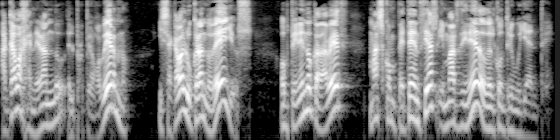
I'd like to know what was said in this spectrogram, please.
acaba generando el propio gobierno y se acaba lucrando de ellos obteniendo cada vez más competencias y más dinero del contribuyente.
